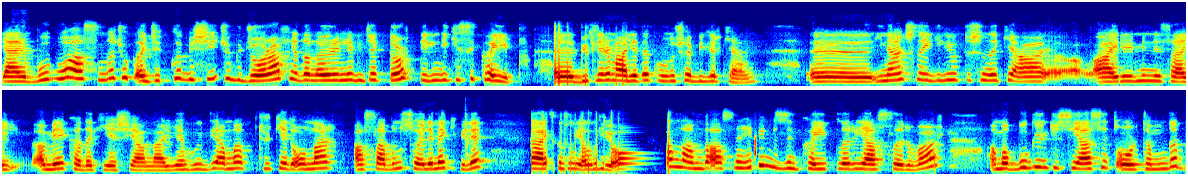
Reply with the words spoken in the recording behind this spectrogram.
Yani bu bu aslında çok acıklı bir şey çünkü coğrafyadan öğrenilebilecek dört dilin ikisi kayıp. E, büyüklerim ailede konuşabilirken. E, inançla ilgili yurt dışındaki ailemin mesela Amerika'daki yaşayanlar Yahudi ama Türkiye'de onlar asla bunu söylemek bile gayet sıkıntılı alınıyor. O anlamda aslında hepimizin kayıpları, yasları var. Ama bugünkü siyaset ortamında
